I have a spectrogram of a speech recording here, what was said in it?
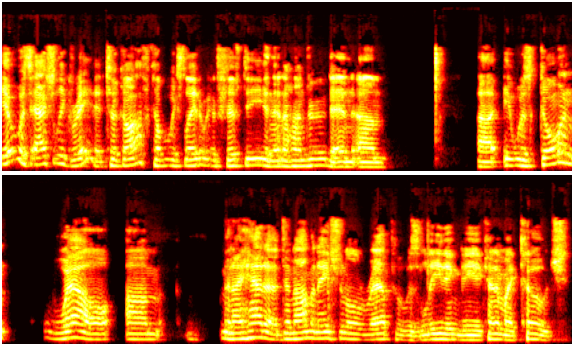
it was actually great. It took off. A couple weeks later, we had 50 and then 100. And um, uh, it was going well. Um, and I had a denominational rep who was leading me, kind of my coach.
